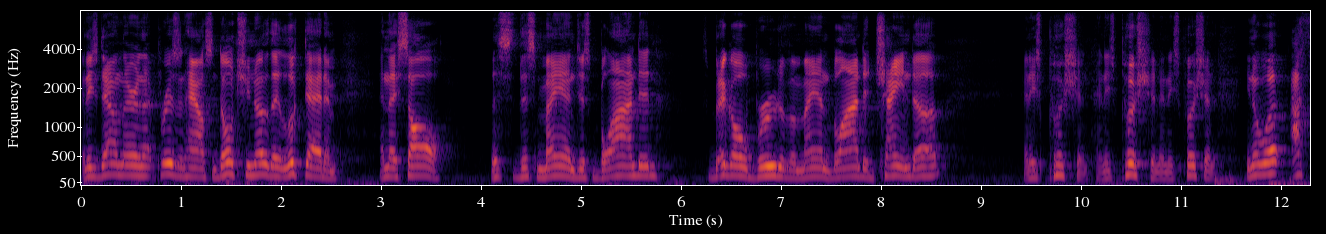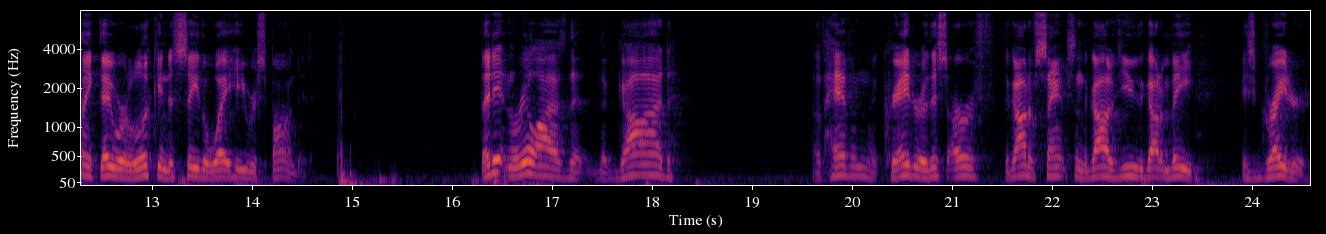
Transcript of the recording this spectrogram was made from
And he's down there in that prison house. And don't you know, they looked at him and they saw this, this man just blinded, this big old brute of a man, blinded, chained up. And he's pushing and he's pushing and he's pushing. You know what? I think they were looking to see the way he responded. They didn't realize that the God of heaven, the creator of this earth, the God of Samson, the God of you, the God of me, is greater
